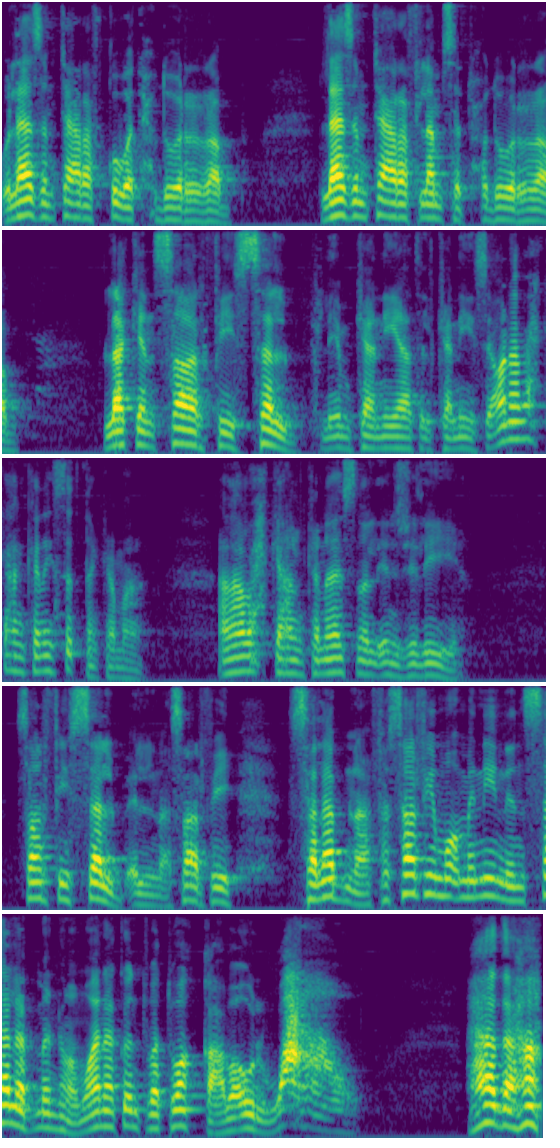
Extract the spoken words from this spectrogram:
ولازم تعرف قوة حضور الرب لازم تعرف لمسة حضور الرب لكن صار في سلب لإمكانيات الكنيسة. وأنا بحكي عن كنيستنا كمان أنا بحكي عن كنائسنا الإنجيلية. صار في سلب إلنا صار في سلبنا فصار في مؤمنين انسلب منهم وأنا كنت بتوقع بقول واو! هذا ها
